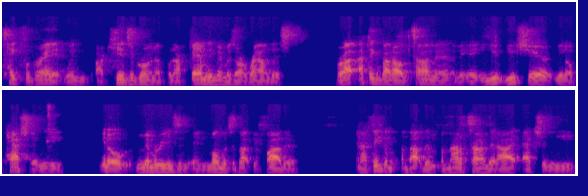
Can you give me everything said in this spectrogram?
take for granted when our kids are growing up, when our family members are around us. Bro, I, I think about all the time, man. I mean, you you share, you know, passionately, you know, memories and, and moments about your father. And I think about the amount of time that I actually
